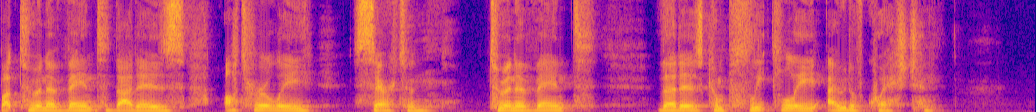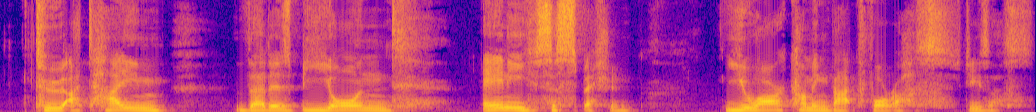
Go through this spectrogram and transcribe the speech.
but to an event that is utterly certain, to an event that is completely out of question, to a time that is beyond any suspicion. You are coming back for us, Jesus.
